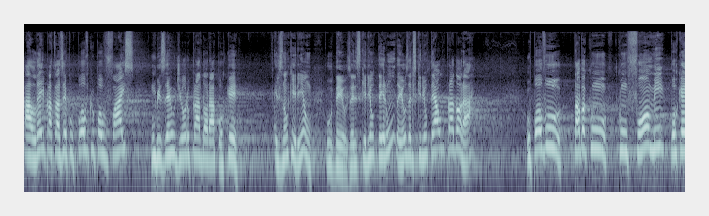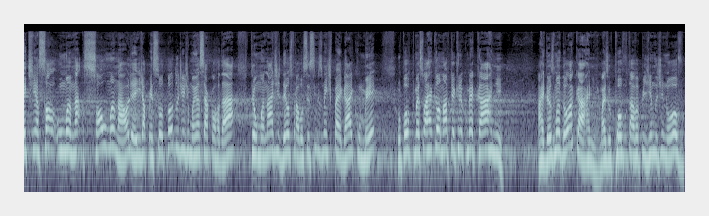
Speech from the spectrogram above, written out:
a lei para trazer para o povo, que o povo faz um bezerro de ouro para adorar, por quê? Eles não queriam o Deus, eles queriam ter um Deus, eles queriam ter algo para adorar. O povo estava com, com fome porque tinha só o maná, só o maná. Olha aí, já pensou todo dia de manhã se acordar, ter um maná de Deus para você simplesmente pegar e comer? O povo começou a reclamar porque queria comer carne. Aí Deus mandou a carne, mas o povo estava pedindo de novo,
